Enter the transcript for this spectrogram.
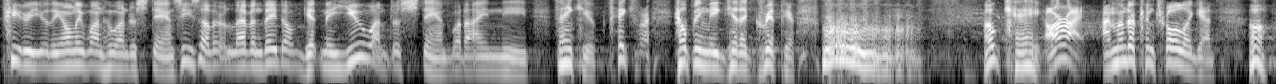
Peter, you're the only one who understands. These other 11, they don't get me. You understand what I need. Thank you. Thank you for helping me get a grip here. okay, all right. I'm under control again. Oh,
